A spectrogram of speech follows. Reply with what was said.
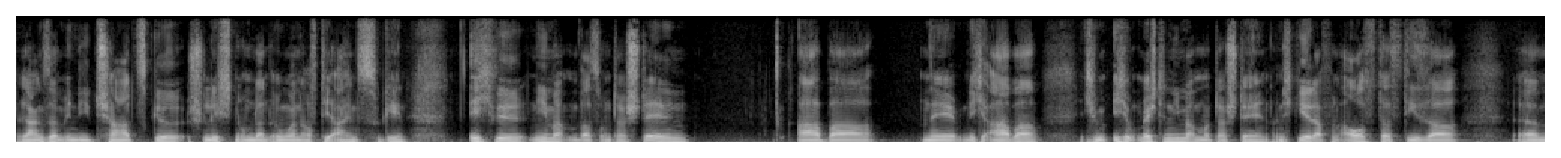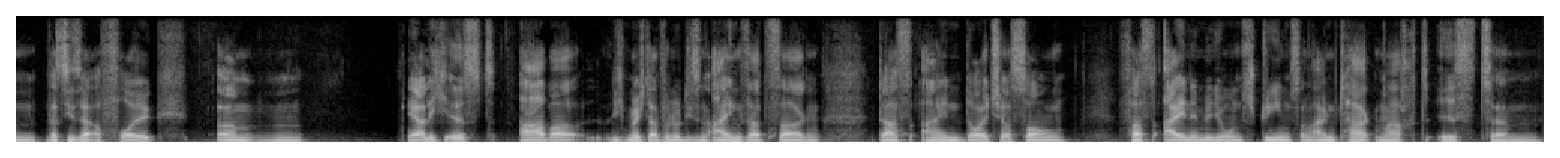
langsam in die Charts geschlichen, um dann irgendwann auf die Eins zu gehen. Ich will niemandem was unterstellen, aber nee, nicht aber. Ich, ich möchte niemandem unterstellen. Und ich gehe davon aus, dass dieser, ähm, dass dieser Erfolg ähm, ehrlich ist. Aber ich möchte einfach nur diesen einen Satz sagen, dass ein deutscher Song fast eine Million Streams an einem Tag macht, ist ähm,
